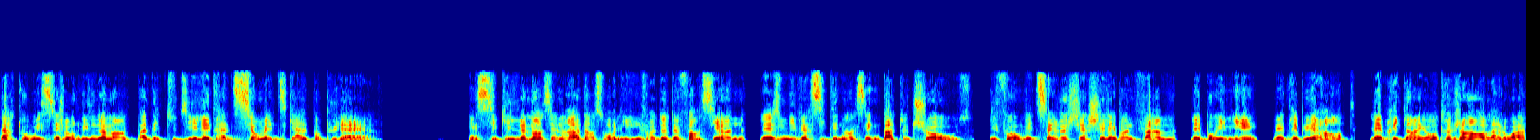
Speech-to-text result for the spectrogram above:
Partout où il séjourne, il ne manque pas d'étudier les traditions médicales populaires. Ainsi qu'il le mentionnera dans son livre de Defension, les universités n'enseignent pas toutes choses. Il faut aux médecins rechercher les bonnes femmes, les bohémiens, les tribus errantes, les brigands et autres genres la loi,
